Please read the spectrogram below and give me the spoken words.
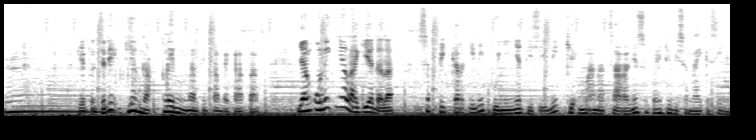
Hmm. gitu. Jadi dia nggak clean nanti sampai ke atas. Yang uniknya lagi adalah speaker ini bunyinya di sini, gimana caranya supaya dia bisa naik ke sini,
